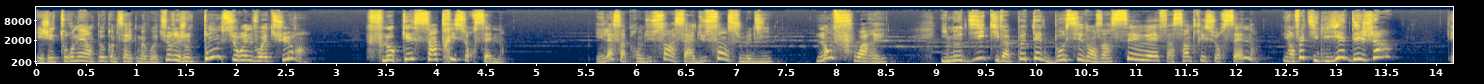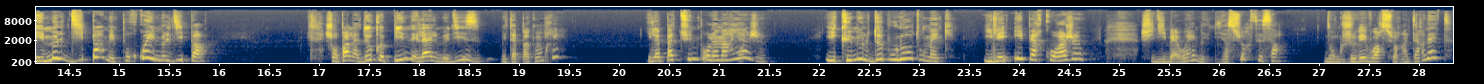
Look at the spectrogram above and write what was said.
et j'ai tourné un peu comme ça avec ma voiture et je tombe sur une voiture floquée Saint-Tri-sur-Seine. Et là, ça prend du sens, ça a du sens. Je me dis, l'enfoiré, il me dit qu'il va peut-être bosser dans un CEF à Saint-Tri-sur-Seine, et en fait, il y est déjà. Et il me le dit pas. Mais pourquoi il me le dit pas? J'en parle à deux copines, et là, elles me disent, mais t'as pas compris Il a pas de thune pour le mariage. Il cumule deux boulots, ton mec. Il est hyper courageux. Je dis, bah ouais, mais bien sûr, c'est ça. Donc, je vais voir sur Internet.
